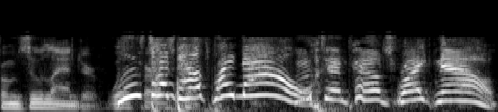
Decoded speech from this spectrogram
from Zoolander. Will Lose 10 pounds right now! Lose 10 pounds right now.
